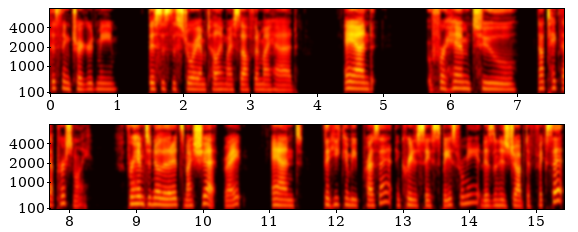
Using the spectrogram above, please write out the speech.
this thing triggered me. This is the story I'm telling myself in my head. And for him to not take that personally, for him to know that it's my shit, right? And that he can be present and create a safe space for me. It isn't his job to fix it,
